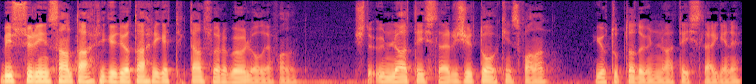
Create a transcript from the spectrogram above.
Bir sürü insan tahrik ediyor. Tahrik ettikten sonra böyle oluyor falan. İşte ünlü ateistler, Richard Dawkins falan. YouTube'da da ünlü ateistler gene.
